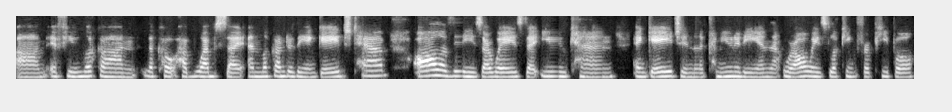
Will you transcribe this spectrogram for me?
Um, if you look on the CoHub website and look under the Engage tab, all of these are ways that you can engage in the community and that we're always looking for people,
